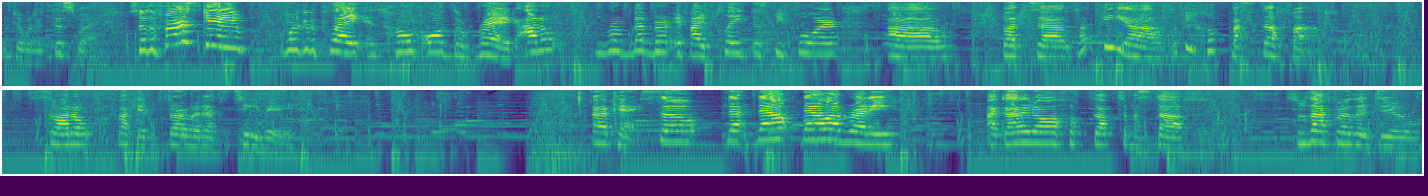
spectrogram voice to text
we're doing it this way. So the first game we're gonna play is Home on the Reg. I don't remember if I played this before, uh, but uh, let me uh, let me hook my stuff up so I don't fucking throw it at the TV. Okay, so now now I'm ready. I got it all hooked up to my stuff. So without further ado,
